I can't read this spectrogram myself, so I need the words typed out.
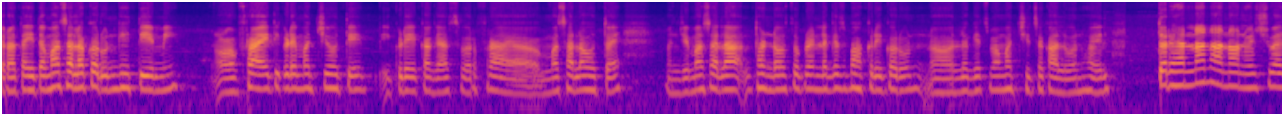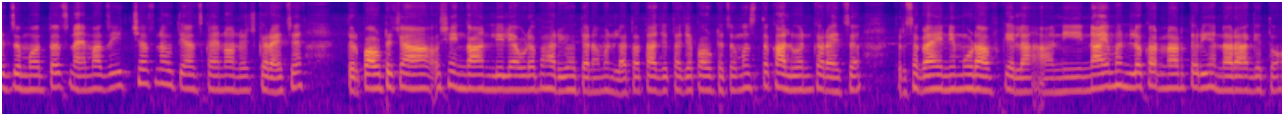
तर आता इथं मसाला करून घेते मी. फ्राय तिकडे मच्छी होते. इकडे एका गॅसवर फ्राय मसाला होतो आहे म्हणजे मसाला थंड होतोपर्यंत लगेच भाकरी करून लगेच मग मच्छीचं कालवण होईल. तर ह्यांना ना नॉनव्हेजशिवाय जमतच नाही. माझी इच्छाच नव्हती आज काय नॉनव्हेज करायचं. तर पावट्याच्या शेंगा आणलेल्या एवढ्या भारी होत्या ना म्हणलं. आता ताज्या ताज्या पावट्याचं मस्त कालवण करायचं. तर सगळा ह्यांनी मूड ऑफ केला. आणि नाही म्हणलं करणार तरी ह्यांना राग येतो.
